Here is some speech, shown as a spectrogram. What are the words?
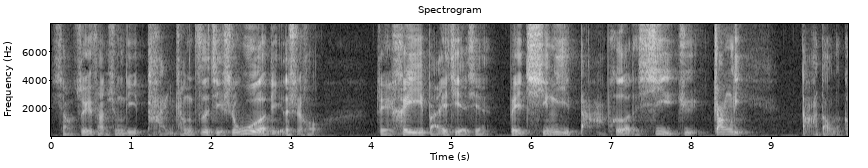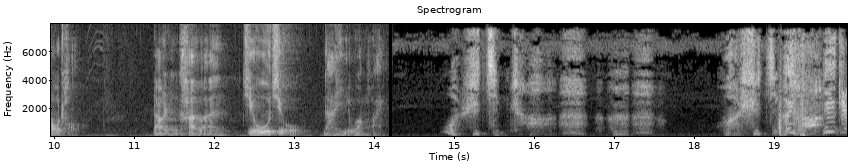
向罪犯兄弟坦诚自己是卧底的时候，这黑白界限被情谊打破的戏剧张力达到了高潮，让人看完久久难以忘怀。我是警察。我是警察。你这，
